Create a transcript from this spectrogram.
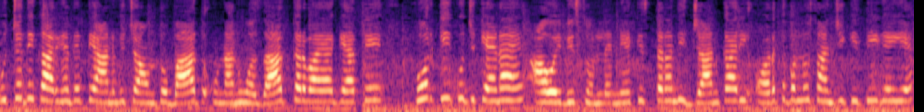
ਉੱਚ ਅਧਿਕਾਰੀਆਂ ਦੇ ਧਿਆਨ ਵਿੱਚ ਆਉਣ ਤੋਂ ਬਾਅਦ ਉਹਨਾਂ ਨੂੰ ਆਜ਼ਾਦ ਕਰਵਾਇਆ ਗਿਆ ਤੇ ਹੋਰ ਕੀ ਕੁਝ ਕਹਿਣਾ ਹੈ? ਆਓ ਇਹ ਵੀ ਸੁਣ ਲੈਂਦੇ ਹਾਂ। ਕਿਸ ਤਰ੍ਹਾਂ ਦੀ ਜਾਣਕਾਰੀ ਔਰਤ ਵੱਲੋਂ ਸਾਂਝੀ ਕੀਤੀ ਗਈ ਹੈ,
